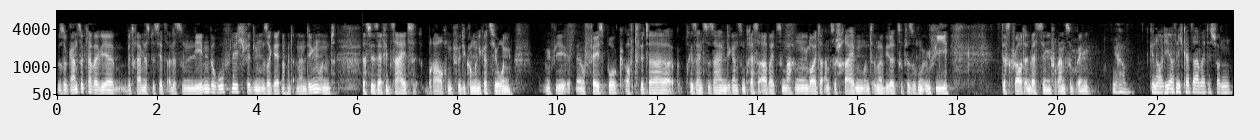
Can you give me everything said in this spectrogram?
so ganz so klar, weil wir betreiben das bis jetzt alles so nebenberuflich, verdienen unser Geld noch mit anderen Dingen und dass wir sehr viel Zeit brauchen für die Kommunikation. Irgendwie auf Facebook, auf Twitter präsent zu sein, die ganzen Pressearbeit zu machen, Leute anzuschreiben und immer wieder zu versuchen, irgendwie das Crowdinvesting voranzubringen. Ja, Genau, die Öffentlichkeitsarbeit ist schon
